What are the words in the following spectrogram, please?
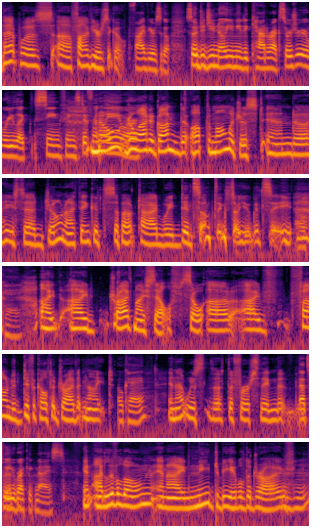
That was uh, five years ago. Five years ago. So did you know you needed cataract surgery, or were you like seeing things differently? No, or? no, I had gone to the ophthalmologist, and uh, he said, "Joan, I think it's about time we did something so you could see." Okay. I I drive myself, so uh, I've found it difficult to drive at night, Okay. and that was the the first thing that. That's what that- you recognized. And I live alone, and I need to be able to drive. Mm-hmm.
